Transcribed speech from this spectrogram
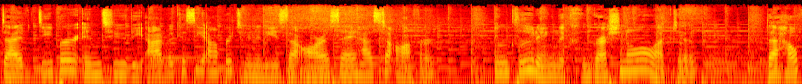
dive deeper into the advocacy opportunities that RSA has to offer, including the congressional elective, the Health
